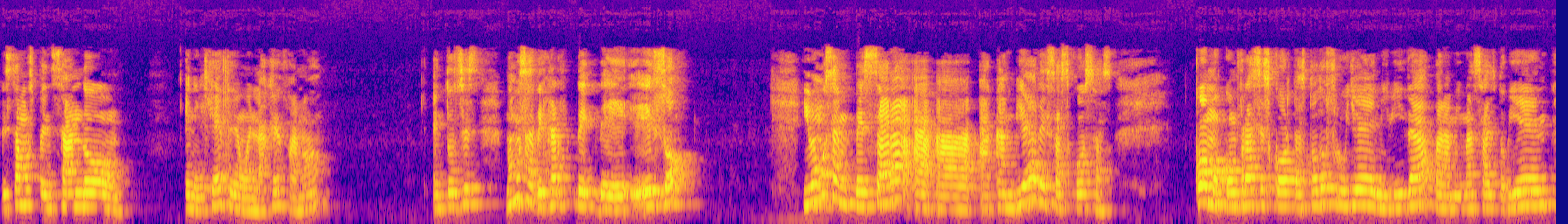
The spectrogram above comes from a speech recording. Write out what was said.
estamos pensando en el jefe o en la jefa, ¿no? Entonces, vamos a dejar de, eso y vamos a empezar a, cambiar esas cosas. Como con frases cortas, todo fluye en mi vida para mi más alto bien,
